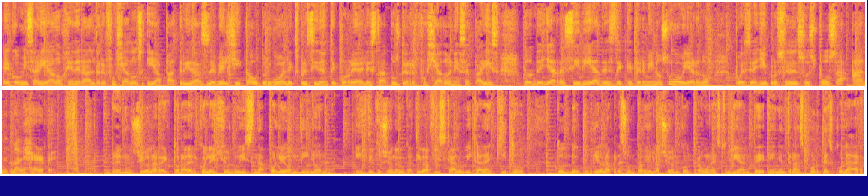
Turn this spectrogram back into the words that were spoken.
El Comisariado General de Refugiados y Apátridas de Bélgica otorgó al expresidente Correa el estatus de refugiado en ese país, donde ya residía desde que terminó su gobierno, pues de allí procede su esposa Anne Malherbe renunció la rectora del colegio Luis Napoleón Dillon, institución educativa fiscal ubicada en Quito, donde ocurrió la presunta violación contra una estudiante en el transporte escolar.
